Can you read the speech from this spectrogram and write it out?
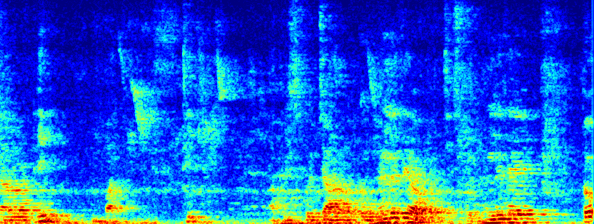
चार बटी पच्चीस ठीक है? अब इसको चार को इधर ले जाए और पच्चीस को इधर ले जाए तो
